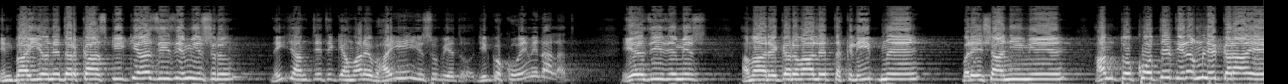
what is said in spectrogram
ان بھائیوں نے درخواست کی کہ عزیز مصر، نہیں جانتے تھے کہ ہمارے بھائی ہیں یوسف، یہ تو جن کو کنویں میں ڈالا تھا۔ یہ عزیز مصر، ہمارے گھر والے تکلیف میں پریشانی میں ہم تو کھوتے درم لے کر آئے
